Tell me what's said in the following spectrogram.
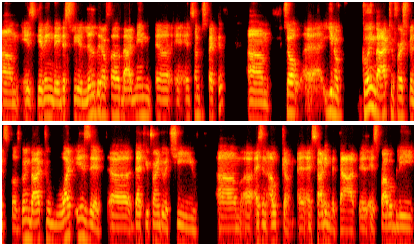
um, is giving the industry a little bit of a bad name uh, in some perspective. Um, so, uh, you know, going back to first principles, going back to what is it uh, that you're trying to achieve um, uh, as an outcome, and, and, starting with that is, is probably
